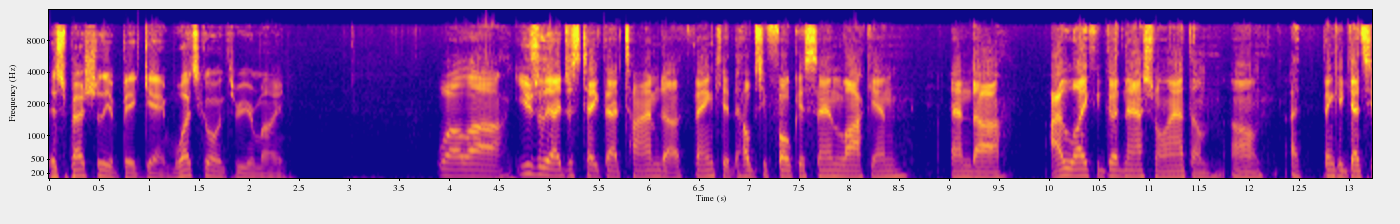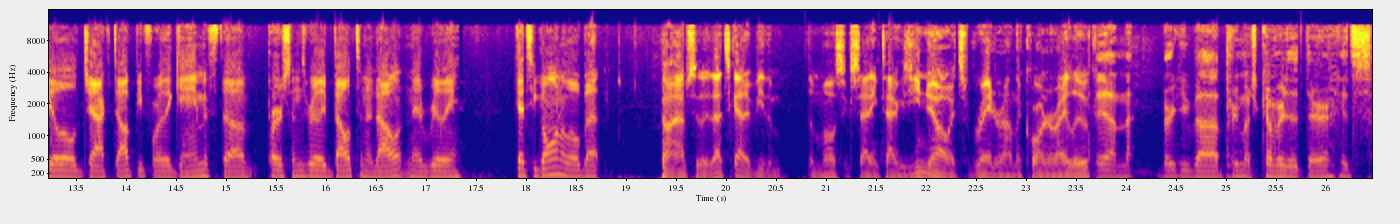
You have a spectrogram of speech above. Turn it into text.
especially a big game. What's going through your mind? Well, uh, usually I just take that time to think. It helps you focus in, lock in, and uh, I like a good national anthem. Um, I think it gets you a little jacked up before the game if the person's really belting it out, and it really gets you going a little bit. No, absolutely. That's got to be the the most exciting time because you know it's right around the corner, right, Luke? Yeah, Berkey uh, pretty much covered it there. It's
